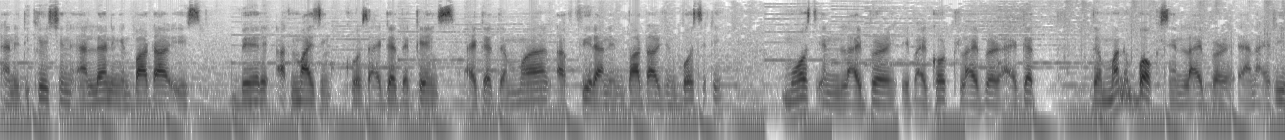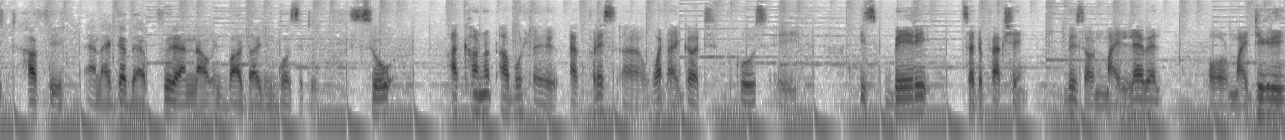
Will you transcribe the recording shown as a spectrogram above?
and education and learning in Bada is very amazing because I get the gains. I get the more experience in Bada University, most in library. If I go to library, I get the money box in library and I read happy and I got the experience now in Bada University. So I cannot able to express uh, what I got because uh, it's very satisfaction based on my level or my degree.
